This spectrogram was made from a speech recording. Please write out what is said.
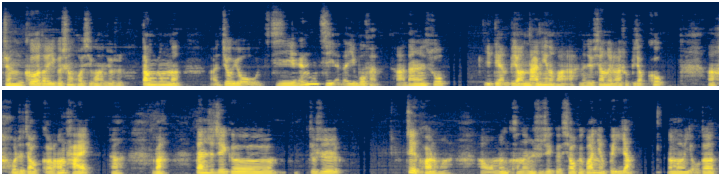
整个的一个生活习惯，就是当中呢啊，就有简解的一部分啊。当然说一点比较难听的话啊，那就相对来说比较抠啊，或者叫葛朗台啊，对吧？但是这个就是。这块的话啊，我们可能是这个消费观念不一样。那么有的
